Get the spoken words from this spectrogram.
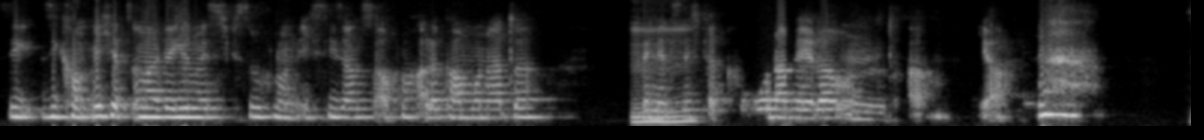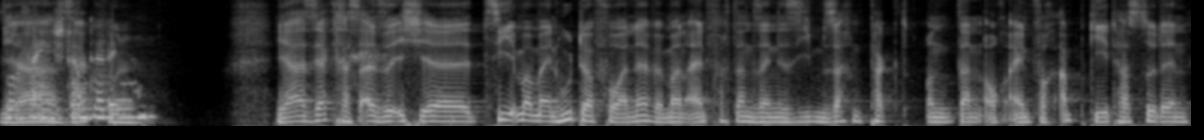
sie, sie kommt mich jetzt immer regelmäßig besuchen und ich sie sonst auch noch alle paar Monate, wenn jetzt mhm. nicht gerade Corona wäre und ähm, ja. so ja, ist eigentlich Stand der Dinge. Ja, sehr krass. Also ich äh, ziehe immer meinen Hut davor, ne? wenn man einfach dann seine sieben Sachen packt und dann auch einfach abgeht. Hast du denn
